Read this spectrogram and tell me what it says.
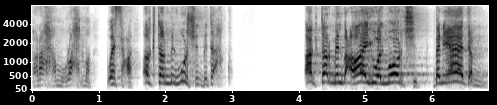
فرحم ورحمه واسعة أكتر من المرشد بتاعكم. أكتر من أيوه المرشد بني آدم.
